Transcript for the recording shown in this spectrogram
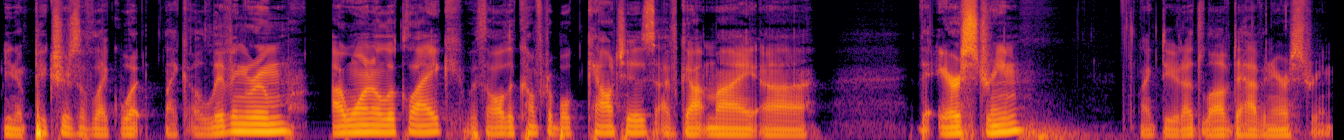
you know pictures of like what like a living room I want to look like with all the comfortable couches. I've got my uh, the Airstream. Like, dude, I'd love to have an Airstream.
